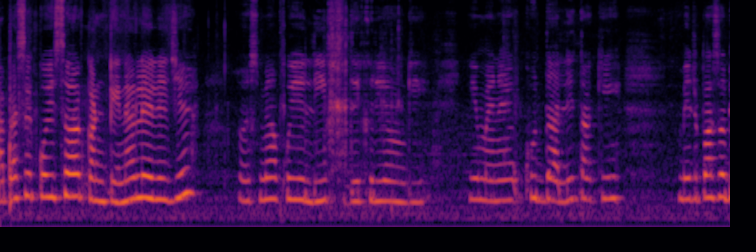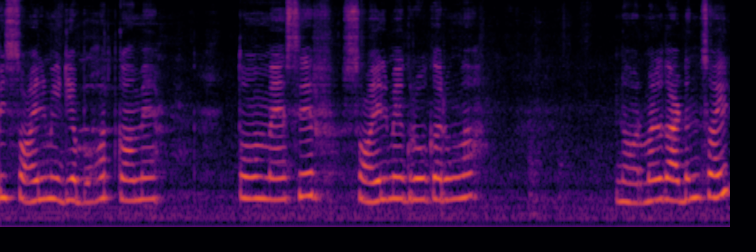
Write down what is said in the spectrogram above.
आप ऐसे कोई सा कंटेनर ले लीजिए, और इसमें आपको ये लीव्स दिख रही होंगी। ये मैंने खुद डाली ताकि मेरे पास अभी सॉइल मीडिया बहुत कम है तो मैं सिर्फ़ सॉइल में ग्रो करूँगा। नॉर्मल गार्डन सॉइल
